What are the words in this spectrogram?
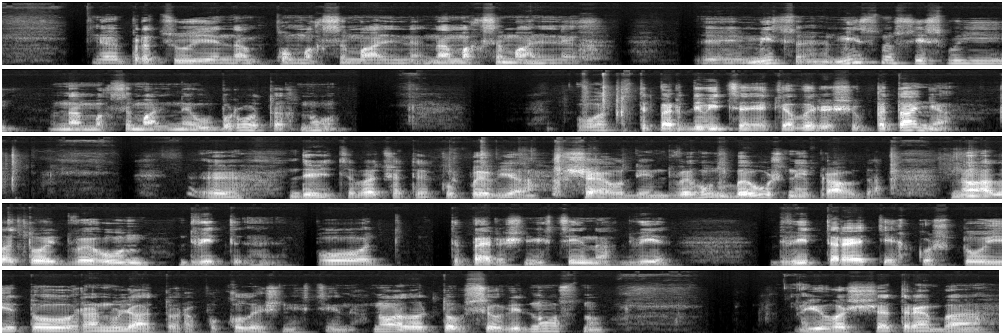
е, працює на, по максимальне, на максимальних е, міц, міцності своїй, на максимальних оборотах. Ну, от. Тепер дивіться, як я вирішив питання. Е, Дивіться, бачите, купив я ще один двигун, беушний, правда. Ну, але той двигун дві, по теперішніх цінах дві, дві третіх коштує того гранулятора по колишніх цінах. Ну, але то все відносно. Його ще треба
